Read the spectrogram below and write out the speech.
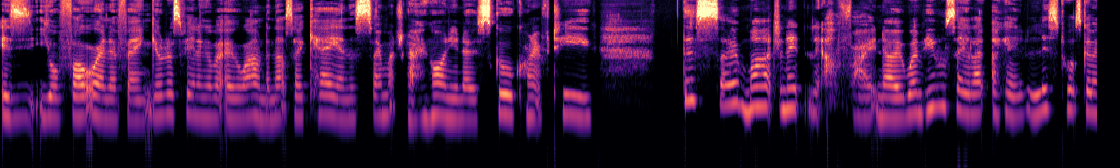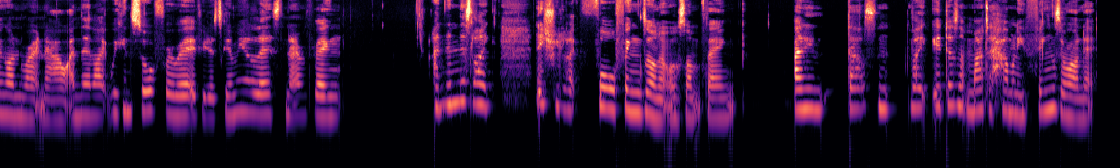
is your fault or anything you're just feeling a bit overwhelmed and that's okay and there's so much going on you know school chronic fatigue there's so much and it oh, right no when people say like okay list what's going on right now and they're like we can sort through it if you just give me a list and everything and then there's like literally like four things on it or something. I mean, that's like it doesn't matter how many things are on it,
